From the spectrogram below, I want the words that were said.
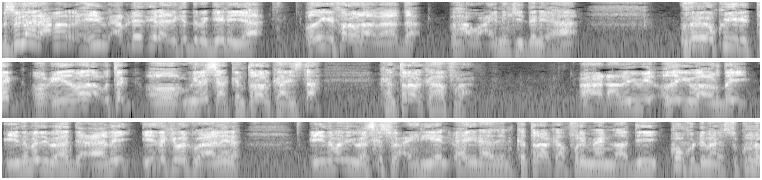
bismillahi raxmaan raxiim abdheed yaraa idinka dabageenayaa odaygii faroola hadda waxa wacay ninkii dani ahaa. Wuxuu ku yidhi tag oo ciidamada u tag oo wiilasha kontaroolka haysta kontaroolka ha furaan. Waxaa dhacday odaygii waa orday ciidamadii buu hadda aaday ciidankii markuu aadayna ciidamadii waa iska soo cayriyeen waxay yidhaahdeen kontaroolka furi mayno haddii kun ku dhimanayso kunna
